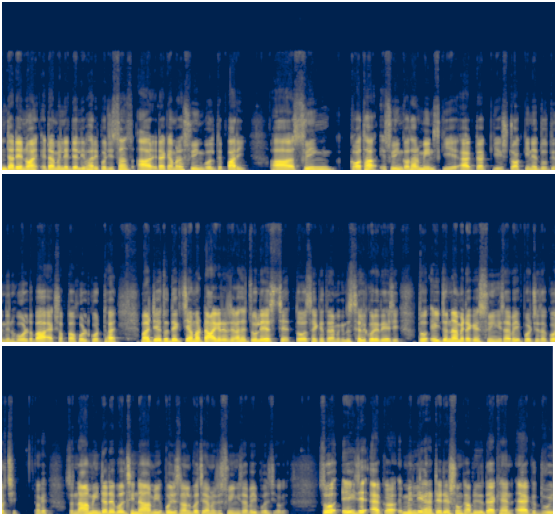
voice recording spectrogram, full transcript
ইন্টারডে নয়। এটা মেইনলি ডেলিভারি পজিশনস আর এটাকে আমরা সুইং বলতে পারি। সুইং কথা, সুইং কথার মিনস কি? একটা কি স্টক কিনে ২-৩ দিন হোল্ড বা এক সপ্তাহ হোল্ড করতে হয়। বা যেহেতু দেখছি আমার টার্গেটের কাছে চলে এসছে, তো সেক্ষেত্রে আমি কিন্তু সেল করে দিয়েছি। তো এই জন্য আমি এটাকে সুইং হিসাবেই পরিচিত করছি। ওকে? সো না আমি ইন্টারে বলছি, না আমি পজিশনাল বলছি। আমি সুইং হিসাবেই বলছি। ওকে? সো এই যে এক মেনলি এখানে ট্রেডের সংখ্যা আপনি যদি দেখেন ১, ২,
